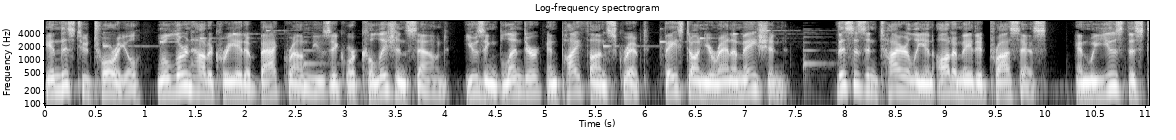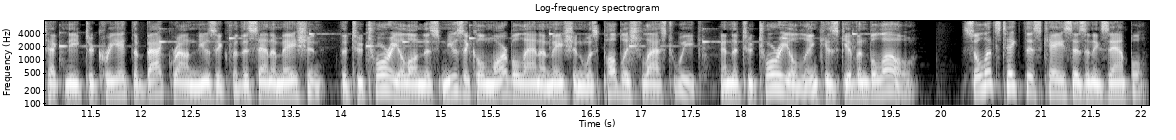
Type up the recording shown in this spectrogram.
In this tutorial, we'll learn how to create a background music or collision sound using Blender and Python script based on your animation. This is entirely an automated process, and we use this technique to create the background music for this animation. The tutorial on this musical marble animation was published last week, and the tutorial link is given below. So let's take this case as an example.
